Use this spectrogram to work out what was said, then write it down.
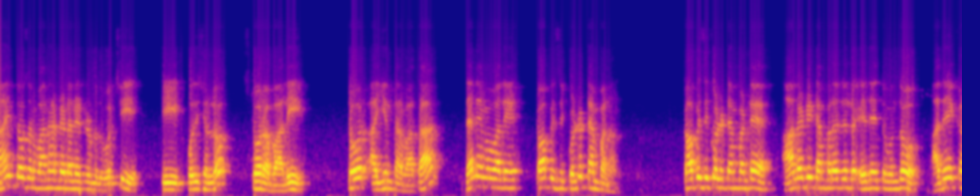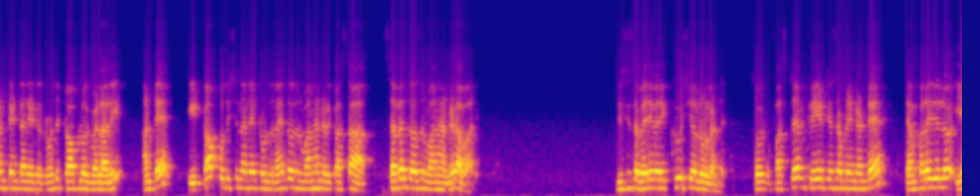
నైన్ థౌసండ్ వన్ హండ్రెడ్ అనేటువంటిది వచ్చి ఈ పొజిషన్లో స్టోర్ అవ్వాలి. స్టోర్ అయిన తర్వాత దెన్ ఏమవ్వాలి? Top is equal to temp అన్నాను top is equal to temp అంటే ఆల్రెడీ టెంపరేచర్లో ఏదైతే ఉందో అదే కంటెంట్ అనేటటువంటిది టాప్లోకి వెళ్ళాలి. అంటే ఈ టాప్ పొజిషన్ అనేటువంటిది నైన్ థౌసండ్ వన్ హండ్రెడ్ కాస్త సెవెన్ థౌసండ్ వన్ హండ్రెడ్ అవ్వాలి. This is the very very crucial rule అండి. సో ఫస్ట్ టైం క్రియేట్ చేసినప్పుడు ఏంటంటే టెంపరేచర్లో ఏ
